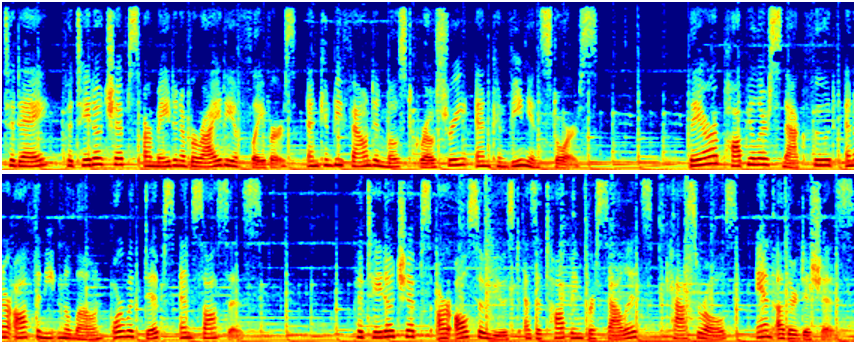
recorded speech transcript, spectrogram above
Today, potato chips are made in a variety of flavors and can be found in most grocery and convenience stores. They are a popular snack food and are often eaten alone or with dips and sauces. Potato chips are also used as a topping for salads, casseroles, and other dishes.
